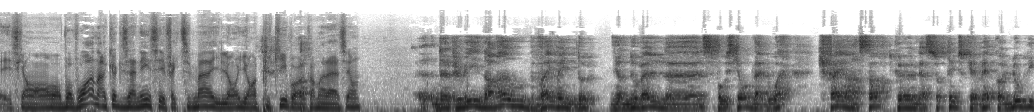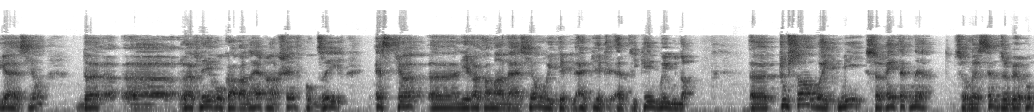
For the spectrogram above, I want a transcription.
est-ce qu'on va voir dans quelques années si effectivement ils ont, ils ont appliqué vos recommandations? Depuis novembre 2022, il y a une nouvelle euh, disposition de la loi qui fait en sorte que la Sûreté du Québec a l'obligation de euh, revenir au coroner en chef pour dire est-ce que euh, les recommandations ont été appliquées, oui ou non. tout ça va être mis sur Internet, sur le site du bureau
